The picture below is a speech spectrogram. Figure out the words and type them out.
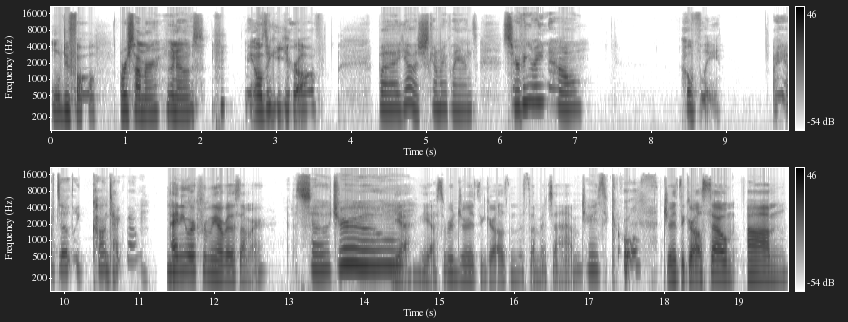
we'll do fall or summer. Who knows? Maybe I'll take a year off. But yeah, that's just kind of my plans. Serving right now. Hopefully, I have to like contact them. And you work for me over the summer. So true. Yeah, yes, we're Jersey girls in the summertime. Jersey girls. Jersey girls. So, um,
